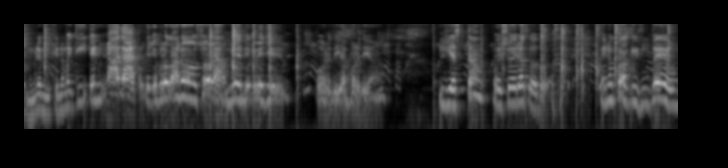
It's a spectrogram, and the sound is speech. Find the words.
Hombre, que no me quiten nada, porque yo me lo gano sola. Hombre, me Por Dios, por Dios. Y ya está, pues eso era todo. Bueno, pues aquí su dejo.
